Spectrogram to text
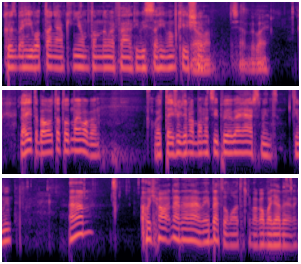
Közben hívott anyám, kinyomtam, de majd felhív, visszahívom később. Jó van, semmi baj. Te beoltatod majd magad? Vagy te is ugyanabban a cipőben jársz, mint Timi? Um, hogyha nem, nem, nem, én be tudom altatni magam, vagy ebben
